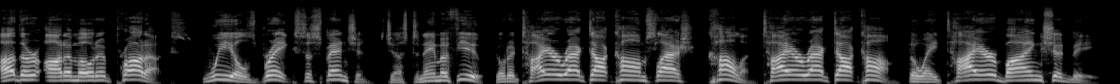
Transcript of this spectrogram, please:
other automotive products? Wheels, brakes, suspension, just to name a few. Go to TireRack.com slash Colin. TireRack.com, the way tire buying should be.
